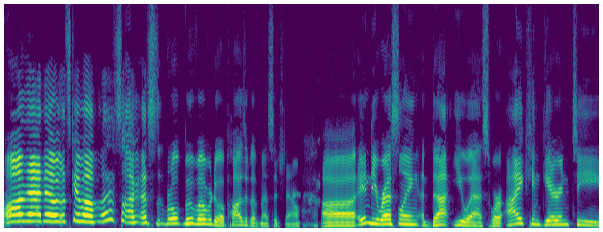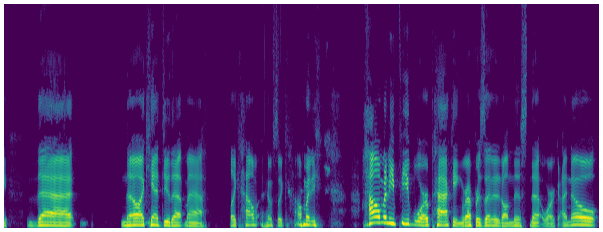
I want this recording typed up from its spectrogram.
on that note, let's give up. Let's talk, let's ro- move over to a positive message now. Uh, IndieWrestling.us, where I can guarantee that. No, I can't do that math. Like how it was like how many how many people are packing represented on this network? I know.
